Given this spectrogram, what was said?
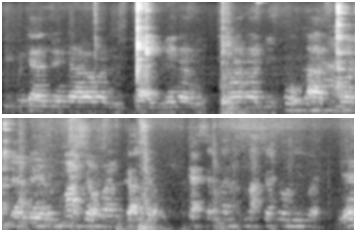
People can drink now and try drink and, and be focused on trying to mash up and crash up. Yeah?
